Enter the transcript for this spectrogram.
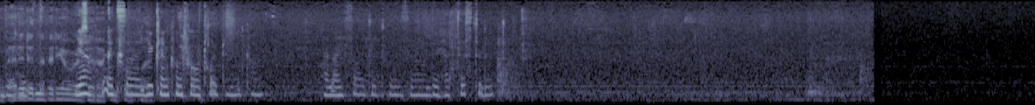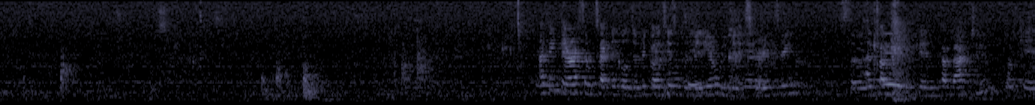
Embedded in the video, or yeah, is it a it's, uh, control you click? can control click and it comes. And I thought it was, uh, they had tested it. I think there are some technical difficulties with the video we've been experiencing. So is it something we can come back to? Okay,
